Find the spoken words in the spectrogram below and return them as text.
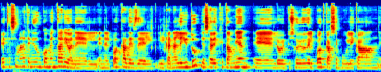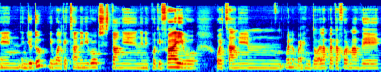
esta semana he tenido un comentario en el, podcast desde el, canal de YouTube. Ya sabéis que también eh, los episodios del podcast se publican en, YouTube, igual que están en iVoox, están en, Spotify o, están en, bueno, pues en todas las plataformas de,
